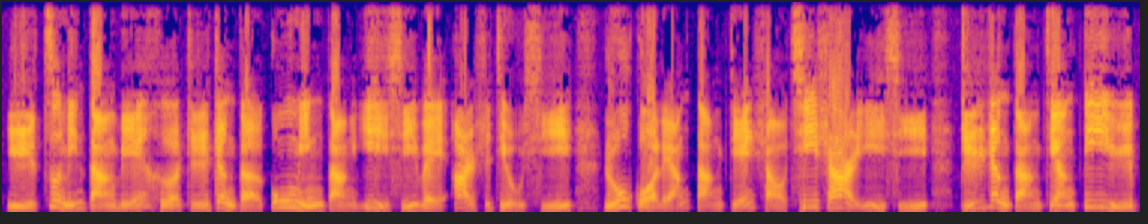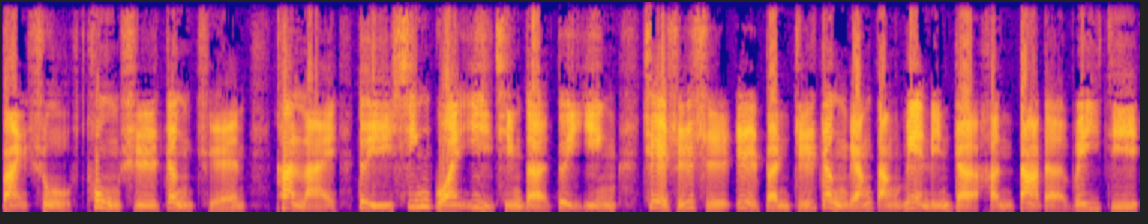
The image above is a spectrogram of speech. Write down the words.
与自民党联合执政的公民党议席为二十九席，如果两党减少七十二议席，执政党将低于半数，痛失政权。看来，对于新冠疫情的对应，确实使日本执政两党面临着很大的危机。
